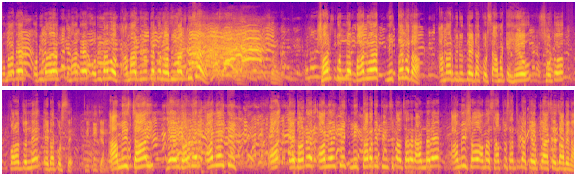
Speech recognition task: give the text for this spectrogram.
তোমাদের অভিভাবক তোমাদের অভিভাবক আমার বিরুদ্ধে কোনো অভিযোগ দিছে? সম্পূর্ণ বানোয়াট মিথ্যা কথা। আমার বিরুদ্ধে এটা করছে। আমাকে হেউ ছোট করার জন্য এটা করছে। আমি চাই যে এই ধরনের অনৈতিক এই ধরনের অনৈতিক মিথ্যাবাদী প্রিন্সিপাল স্যারের আন্ডারে আমি সহ আমার ছাত্রছাত্রীরা কেউ ক্লাসে যাবে না।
